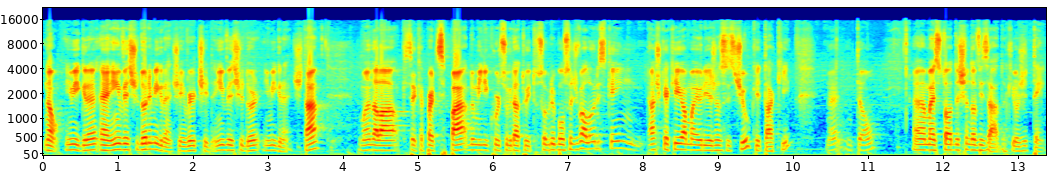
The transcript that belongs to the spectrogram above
Não, imigrante, é investidor imigrante, é invertido. Investidor imigrante, tá? Manda lá que você quer participar do mini curso gratuito sobre Bolsa de Valores. Quem. Acho que aqui a maioria já assistiu, que está aqui, né? Então. É, mas estou deixando avisado que hoje tem.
